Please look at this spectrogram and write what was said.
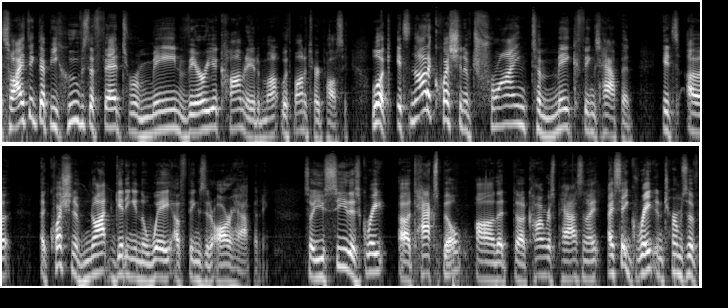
so I think that behooves the Fed to remain very accommodative mo- with monetary policy. Look, it's not a question of trying to make things happen. It's a, a question of not getting in the way of things that are happening. So you see this great uh, tax bill uh, that uh, Congress passed, and I, I say great in terms of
